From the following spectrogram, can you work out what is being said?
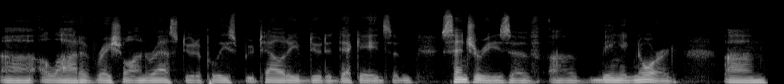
uh, a lot of racial unrest due to police brutality, due to decades and centuries of, of being ignored. Um,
